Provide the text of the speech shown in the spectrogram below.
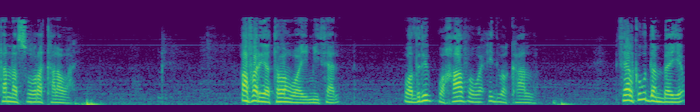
tanna suuro kale waay afar iyo toban waaye mithaal wadrib wakhaafa wacid wa kaallo. Mithaalka ugu dambeeya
